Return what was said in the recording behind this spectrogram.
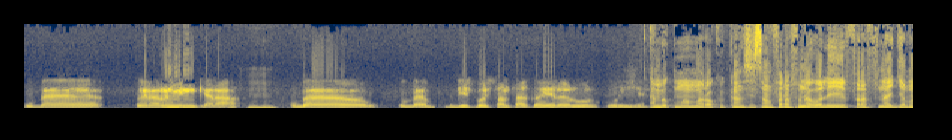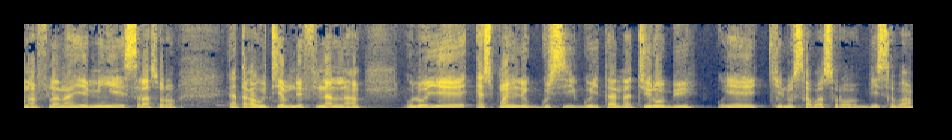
u bɛ erreur min kɛra u bɛ u bɛ disposition ta ka erreur corriger an bɛ kuma Maroc kan sisan farafinna o le farafinna jamana filanan ye min ye sira sɔrɔ ka taga huitième de finale la olu ye Espagne le gosi Goita na tiro but o ye kilo saba sɔrɔ bi saba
